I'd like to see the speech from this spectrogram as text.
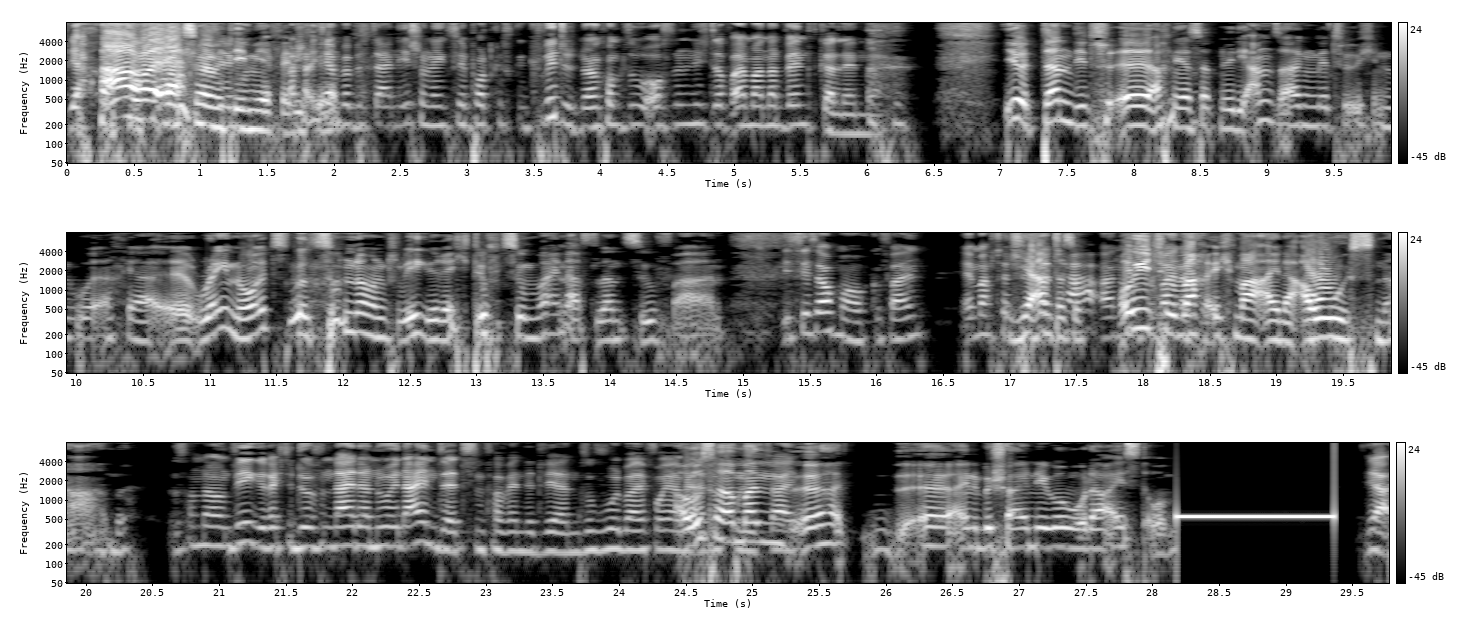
Ja. Aber erstmal mit dem hier fertig Wahrscheinlich haben werden. wir bis dahin eh schon längst den Podcast gequittet und dann kommt so aus dem Nichts auf einmal ein Adventskalender. Gut, dann die, äh, ach nee, das hatten wir die Ansagen der Türchen, wo, ach ja, äh, Reynolds nutzt Sonder- und Wegerechte, um zum Weihnachtsland zu fahren. Ist jetzt auch mal aufgefallen? Er macht halt Ja, das an. heute mache ich mal eine Ausnahme. Sonder- und Wegerechte dürfen leider nur in Einsätzen verwendet werden, sowohl bei Feuerwehr als Außer auch man Polizei. äh, hat äh, eine Bescheinigung oder heißt um. Ja,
